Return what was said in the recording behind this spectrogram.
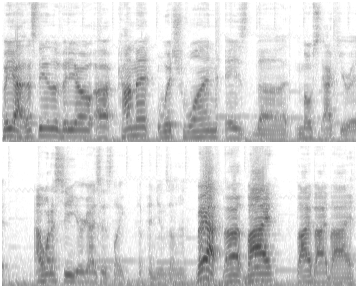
But yeah, that's the end of the video. Uh, comment which one is the most accurate. I want to see your guys' like opinions on it. But yeah, uh, bye, bye, bye, bye.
